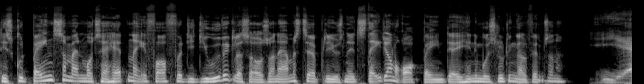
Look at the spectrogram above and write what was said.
det er sgu et band, som man må tage hatten af for, fordi de udvikler sig jo så nærmest til at blive sådan et stadion-rockband der hen imod slutningen af 90'erne. Ja,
